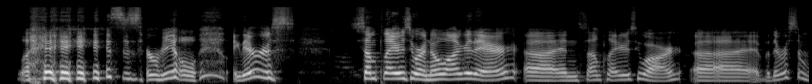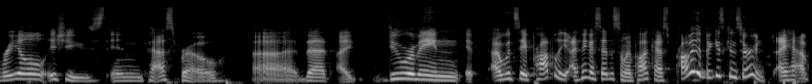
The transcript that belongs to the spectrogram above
like this is a real like there was some players who are no longer there uh, and some players who are uh, but there were some real issues in pass pro uh, that i do remain i would say probably i think i said this on my podcast probably the biggest concern i have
